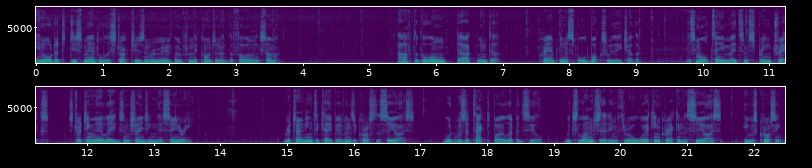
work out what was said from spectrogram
in order to dismantle the structures and remove them from the continent the following summer. After the long, dark winter, cramped in a small box with each other, the small team made some spring treks, stretching their legs and changing their scenery. Returning to Cape Evans across the sea ice, Wood was attacked by a leopard seal which lunged at him through a working crack in the sea ice he was crossing.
